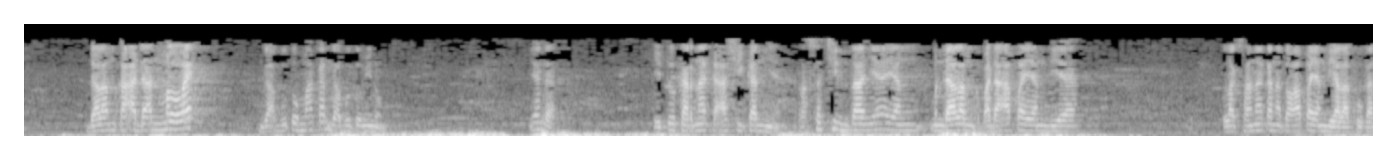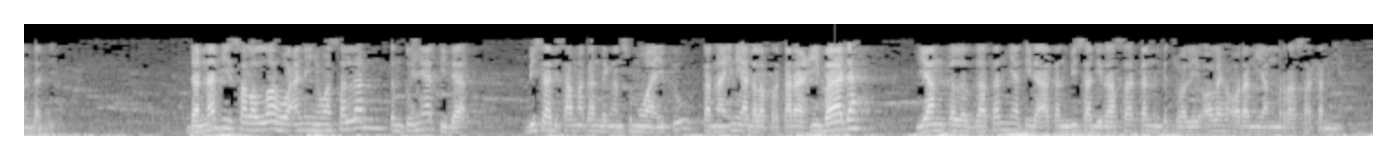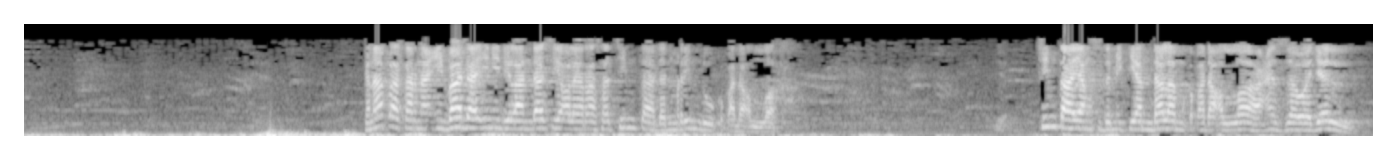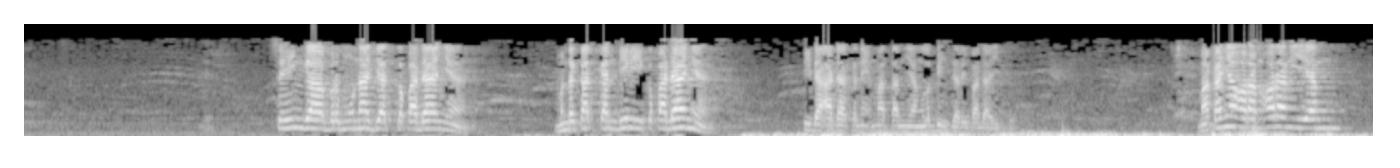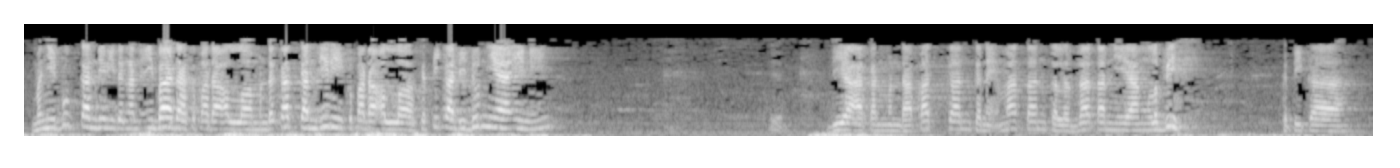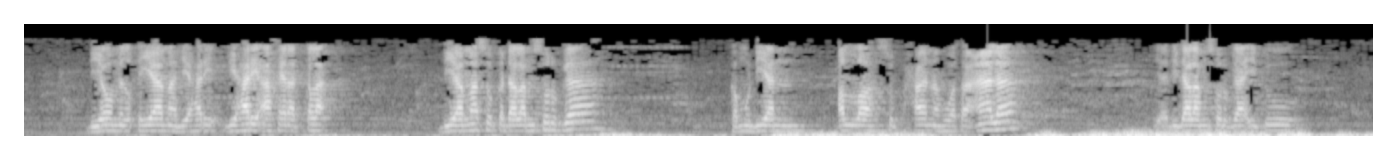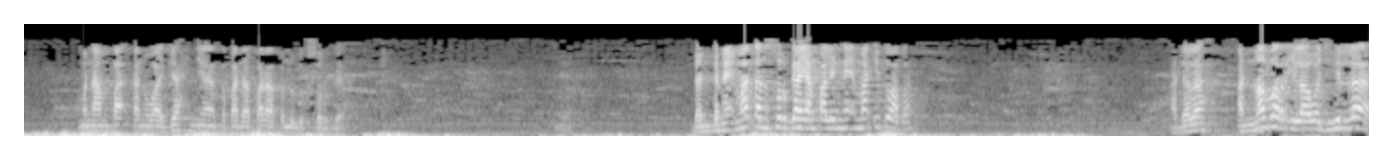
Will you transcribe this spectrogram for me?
dalam keadaan melek, nggak butuh makan, nggak butuh minum. Ya enggak? Itu karena keasikannya, rasa cintanya yang mendalam kepada apa yang dia laksanakan atau apa yang dia lakukan tadi. Dan Nabi Shallallahu Alaihi Wasallam tentunya tidak bisa disamakan dengan semua itu karena ini adalah perkara ibadah yang kelezatannya tidak akan bisa dirasakan kecuali oleh orang yang merasakannya. Kenapa? Karena ibadah ini dilandasi oleh rasa cinta dan merindu kepada Allah. Ya. Cinta yang sedemikian dalam kepada Allah Azza wa Jal. Ya. Sehingga bermunajat kepadanya. Mendekatkan diri kepadanya tidak ada kenikmatan yang lebih daripada itu. Makanya orang-orang yang menyibukkan diri dengan ibadah kepada Allah, mendekatkan diri kepada Allah ketika di dunia ini, dia akan mendapatkan kenikmatan, kelezatan yang lebih ketika di yaumil qiyamah di hari di hari akhirat kelak dia masuk ke dalam surga kemudian Allah Subhanahu wa taala ya di dalam surga itu menampakkan wajahnya kepada para penduduk surga. Ya. Dan kenikmatan surga yang paling nikmat itu apa? Adalah an-nazar ila wajhillah.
